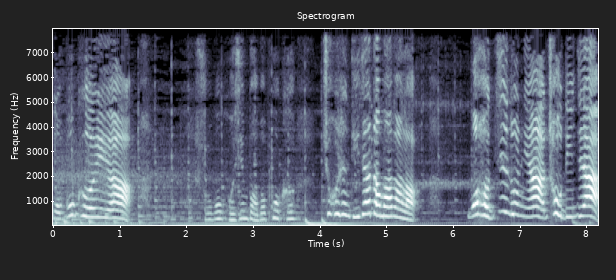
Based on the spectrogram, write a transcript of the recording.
我不可以啊？如果火星宝宝破壳，就会认迪迦当妈妈了。我好嫉妒你啊，臭迪迦！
